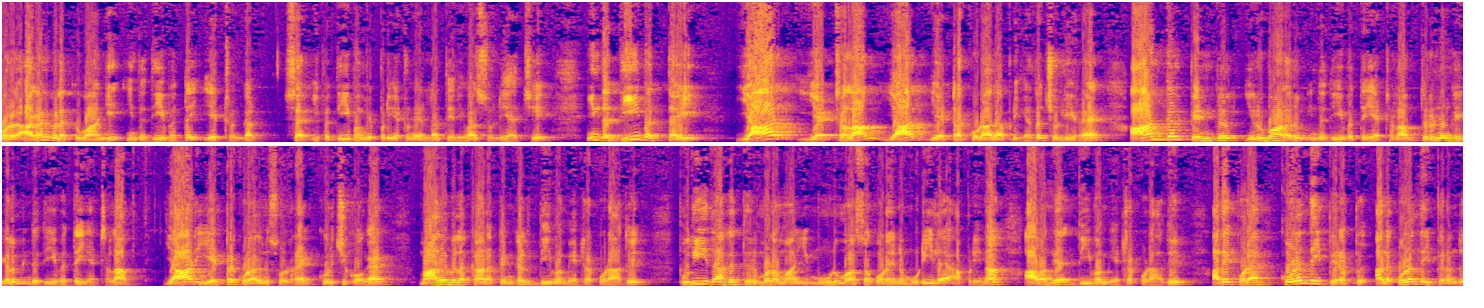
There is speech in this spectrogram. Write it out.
ஒரு அகல் விளக்கு வாங்கி இந்த தீபத்தை ஏற்றுங்கள். சரி இப்போ தீபம் எப்படி ஏற்றணும் எல்லாம் தெளிவாக சொல்லியாச்சு. இந்த தீபத்தை யார் ஏற்றலாம் யார் ஏற்றக்கூடாது அப்படிங்கிறத சொல்லிடுறேன். ஆண்கள் பெண்கள் இருபாலரும் இந்த தீபத்தை ஏற்றலாம். திருநங்கைகளும் இந்த தீபத்தை ஏற்றலாம். யார் ஏற்றக்கூடாதுன்னு சொல்கிறேன் குறிச்சிக்கோங்க. மாதவிலக்கான பெண்கள் தீபம் ஏற்றக்கூடாது. புதியதாக திருமணமாகி மூணு மாசம் கூட என்ன முடியல அப்படின்னா அவங்க தீபம் ஏற்றக்கூடாது. அதே போல குழந்தை பிறப்பு அந்த குழந்தை பிறந்து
